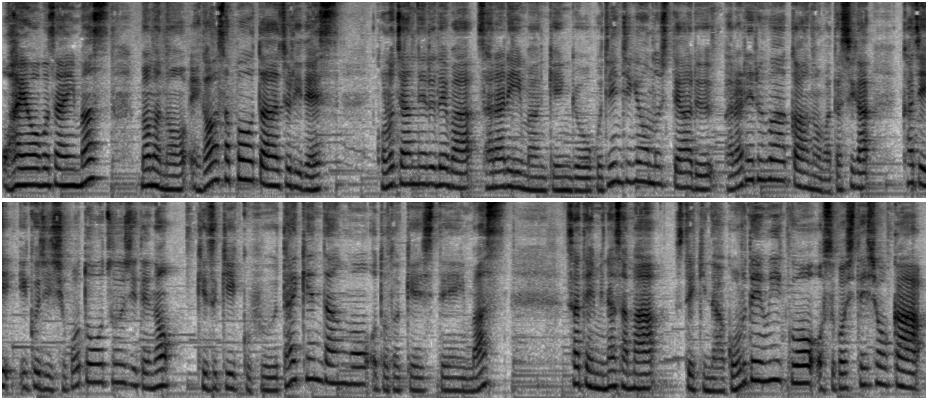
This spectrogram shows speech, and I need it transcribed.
おはようございます。ママの笑顔サポータージュリです。このチャンネルではサラリーマン兼業個人事業主であるパラレルワーカーの私が家事育児仕事を通じての気づき工夫体験談をお届けしています。さて皆様素敵なゴールデンウィークをお過ごしでしょうか？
